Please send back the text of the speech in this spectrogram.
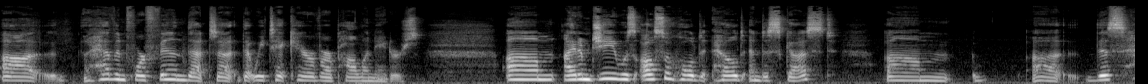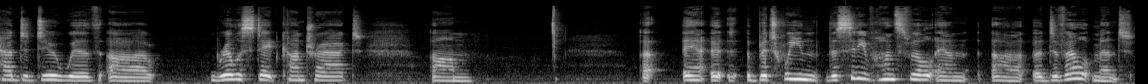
Uh, heaven forfend that uh, that we take care of our pollinators. Um, item G was also hold, held and discussed. Um, uh, this had to do with uh, real estate contract um, uh, uh, between the city of Huntsville and a development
